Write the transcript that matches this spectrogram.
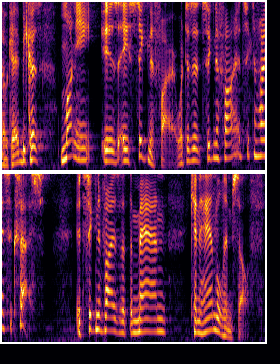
okay? Because money is a signifier. What does it signify? It signifies success. It signifies that the man can handle himself.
